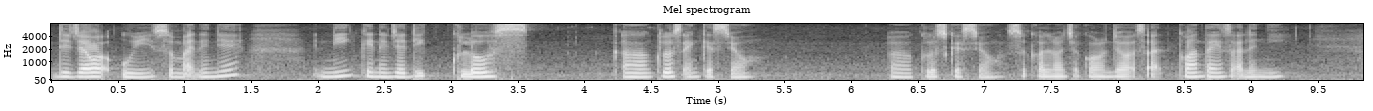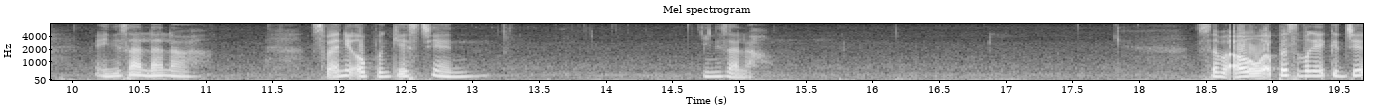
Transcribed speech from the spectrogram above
Dia jawab oui. So maknanya Ni kena jadi close uh, Close and question. Uh, Close question. So kalau macam korang jawab saat Korang tanya soalan ni Ini salah lah. Sebab ni open question. Ini salah. Sebab awak buat apa sebagai kerja?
